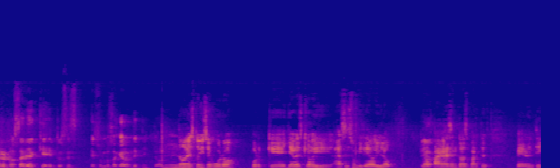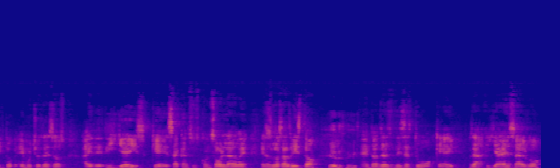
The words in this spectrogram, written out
pero no sabía que entonces eso lo sacaron de TikTok. No estoy seguro porque ya ves que hoy haces un video y lo Claro. propagas en todas partes, pero en TikTok hay muchos de esos. Hay de DJs que sacan sus consolas, güey, esos los has visto. Entonces dices tú, ok, o sea, ya es algo,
